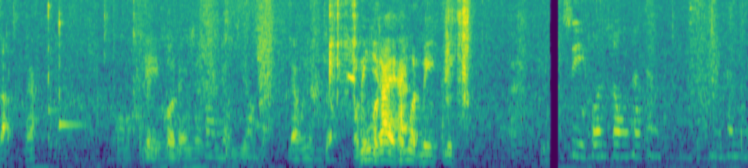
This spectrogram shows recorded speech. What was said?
ศักดิ์นะสี่คนเองนะยำยำยำยำยำตรงนี้กี่ไร่ฮะทั้งหมดมีมีสี่คนตรงค่ะท่านมีท่านนี้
